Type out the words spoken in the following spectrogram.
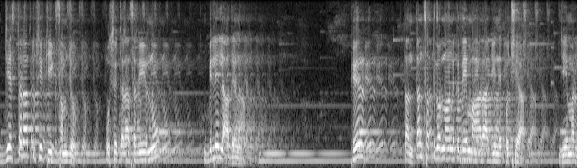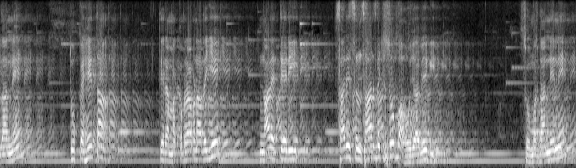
ਜਿਸ ਤਰ੍ਹਾਂ ਤੁਸੀਂ ਠੀਕ ਸਮਝੋ, ਉਸੇ ਤਰ੍ਹਾਂ ਸਰੀਰ ਨੂੰ ਬਿੱਲੇ ਲਾ ਦੇਣਾ। ਫਿਰ ਧੰਨ ਧੰਨ ਸਤਿਗੁਰੂ ਨਾਨਕ ਦੇਵ ਮਹਾਰਾਜ ਜੀ ਨੇ ਪੁੱਛਿਆ, ਜੇ ਮਰਦਾਨੇ, ਤੂੰ ਕਹੇ ਤਾਂ ਤੇਰਾ ਮਕਬਰਾ ਬਣਾ ਦਈਏ, ਨਾਲੇ ਤੇਰੀ ਸਾਰੇ ਸੰਸਾਰ ਵਿੱਚ ਸੋਭਾ ਹੋ ਜਾਵੇਗੀ। ਸੋ ਮਰਦਾਨੇ ਨੇ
